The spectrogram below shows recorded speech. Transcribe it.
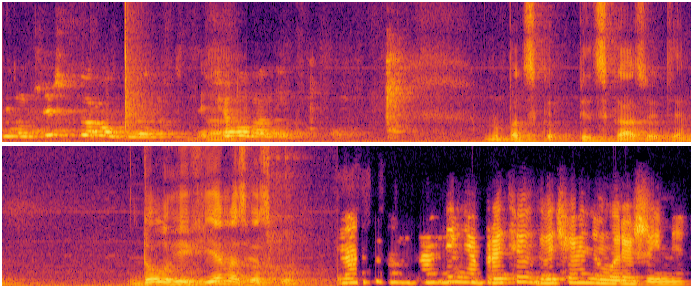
вже ж пороблено. Да. Чого вони? Ну, підсказуйте. Долгих є на зв'язку? Наше управління працює в звичайному режимі.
